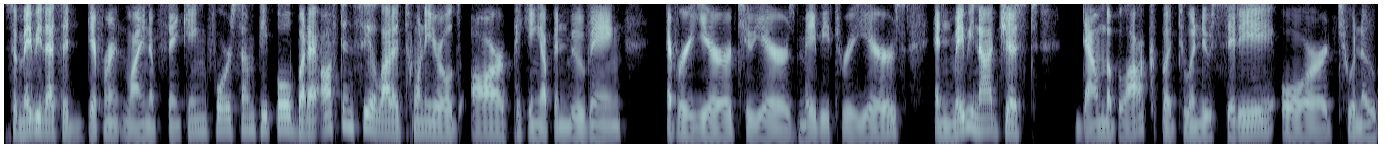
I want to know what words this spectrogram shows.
So maybe that's a different line of thinking for some people. But I often see a lot of 20 year olds are picking up and moving every year, two years, maybe three years, and maybe not just down the block, but to a new city or to a new,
